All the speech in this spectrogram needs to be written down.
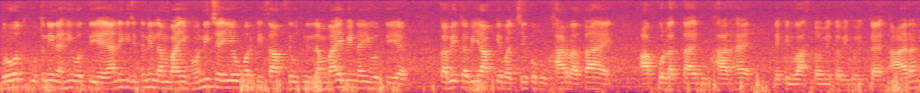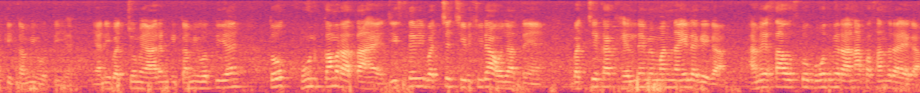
ग्रोथ उतनी नहीं होती है। यानी कि जितनी लंबाई होनी चाहिए उम्र के हिसाब से, उतनी लंबाई भी नहीं होती है। कभी कभी आपके बच्चे को बुखार रहता है, आपको लगता है बुखार है, लेकिन वास्तव में कभी कभी आयरन की कमी होती है। यानी बच्चों में आयरन की कमी होती है तो खून कम रहता है, जिससे भी बच्चे चिड़चिड़ा हो जाते हैं। बच्चे का खेलने में मन नहीं लगेगा, हमेशा उसको गोद में रहना पसंद रहेगा।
